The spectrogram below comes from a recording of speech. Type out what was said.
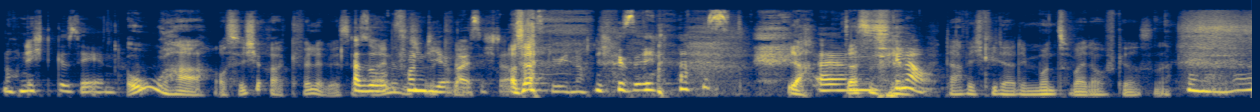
noch nicht gesehen. Oha, aus sicherer Quelle. wer ist Also von dir Quelle? weiß ich das, Also, dass du ihn noch nicht gesehen hast. ja, Ähm, das ist genau. Da habe ich wieder den Mund zu weit aufgerissen. Ne? Ja, ja,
